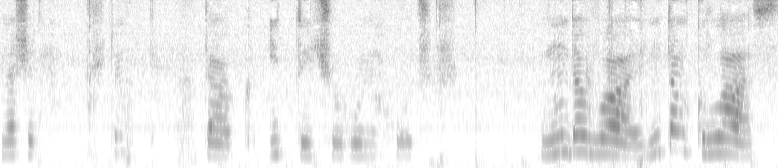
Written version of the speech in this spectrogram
Значить, що? Так, і ти чого не хочеш? Ну давай, ну там клас.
